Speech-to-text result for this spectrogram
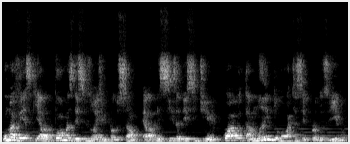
Uma vez que ela toma as decisões de produção, ela precisa decidir qual é o tamanho do lote a ser produzido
